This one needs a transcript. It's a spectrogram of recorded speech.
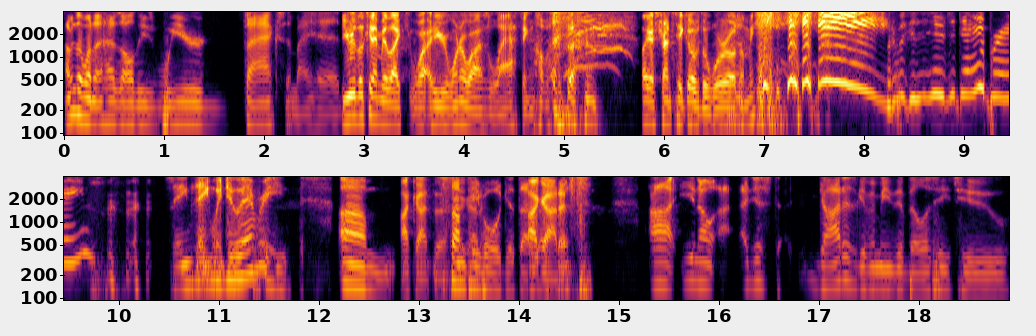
I'm the one that has all these weird facts in my head. You were looking at me like why, you're wondering why I was laughing all of a sudden, like I was trying to take over the world. I'm like, what are we gonna do today, brain? Same thing we do every. Um, I got the. I some got it. people will get that. I got it. Uh, you know, I- I just God has given me the ability to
